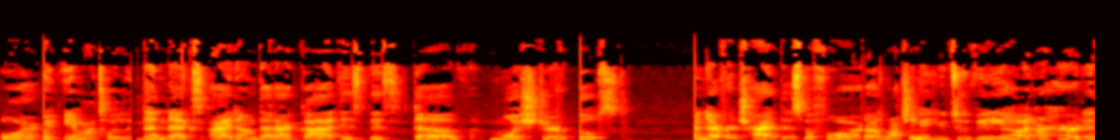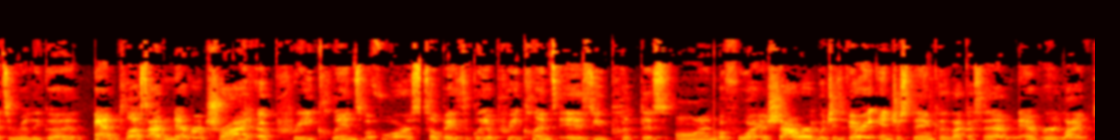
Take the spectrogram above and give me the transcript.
or went in my toilet. The next item that I got is this Dove Moisture Boost. I never tried this before, I was watching a YouTube video and I heard it's really good. And plus, I've never tried a pre-cleanse before. So basically a pre-cleanse is you put this on before your shower, which is very interesting because like I said, I've never like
